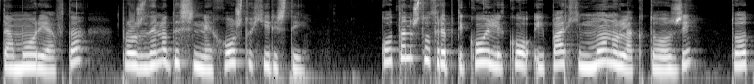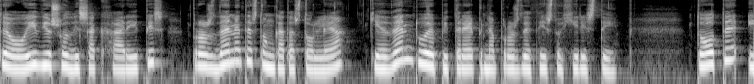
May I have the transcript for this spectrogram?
Τα μόρια αυτά προσδένονται συνεχώς στο χειριστή. Όταν στο θρεπτικό υλικό υπάρχει μόνο λακτόζη, τότε ο ίδιος ο δισακχαρίτης προσδένεται στον καταστολέα και δεν του επιτρέπει να προσδεθεί στο χειριστή. Τότε η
